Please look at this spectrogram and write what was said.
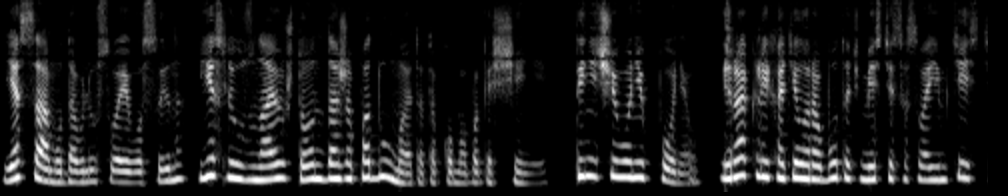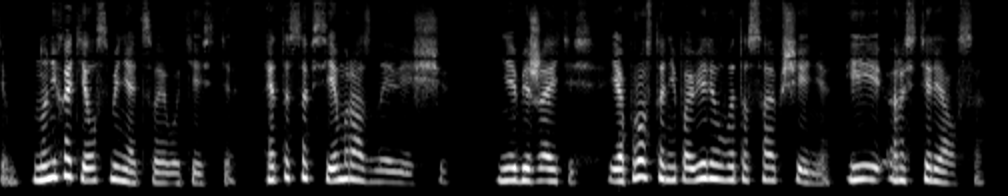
Я сам удавлю своего сына, если узнаю, что он даже подумает о таком обогащении. Ты ничего не понял. Ираклий хотел работать вместе со своим тестем, но не хотел сменять своего тестя. Это совсем разные вещи. Не обижайтесь, я просто не поверил в это сообщение и растерялся.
